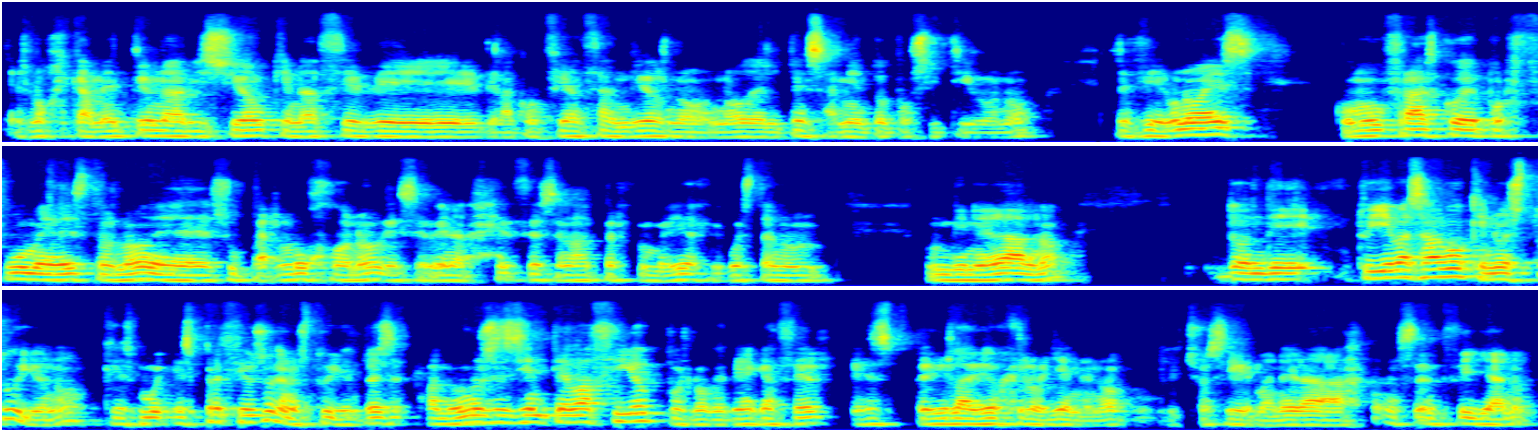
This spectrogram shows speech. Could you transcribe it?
Es lógicamente una visión que nace de, la confianza en Dios, no, del pensamiento positivo. ¿no? Es decir, uno es como un frasco de perfume de estos, ¿no? de superlujo, ¿no? que se ven a veces en las perfumerías que cuestan un, un dineral, ¿no? donde tú llevas algo que no es tuyo, ¿no? que es, muy, es precioso que no es tuyo. Entonces, cuando uno se siente vacío, pues lo que tiene que hacer es pedirle a Dios que lo llene, ¿no? dicho así de manera sencilla, ¿no?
